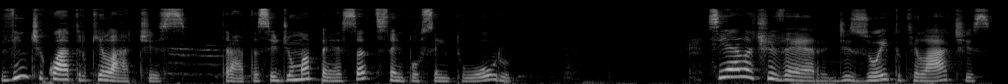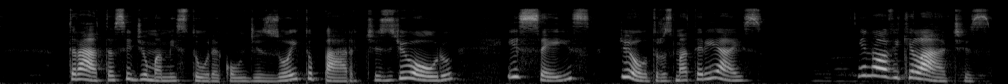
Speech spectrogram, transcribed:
24 quilates, trata-se de uma peça 100% ouro. Se ela tiver 18 quilates, trata-se de uma mistura com 18 partes de ouro e 6 de outros materiais. E 9 quilates?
